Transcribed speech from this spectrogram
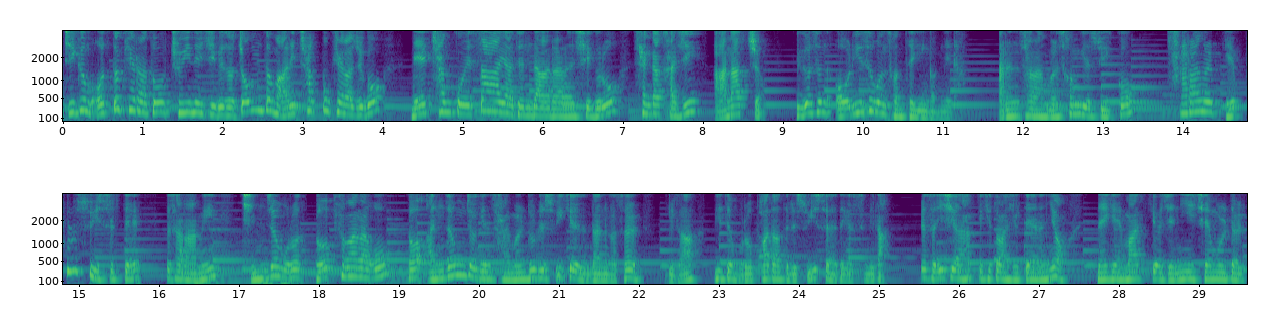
지금 어떻게라도 주인의 집에서 좀 더 많이 착복해가지고 내 창고에 쌓아야 된다라는 식으로 생각하지 않았죠. 그것은 어리석은 선택인 겁니다. 다른 사람을 섬길 수 있고 사랑을 베풀 수 있을 때 그 사람이 진정으로 더 평안하고 더 안정적인 삶을 누릴 수 있게 된다는 것을 우리가 믿음으로 받아들일 수 있어야 되겠습니다. 그래서 이 시간 함께 기도하실 때에는요, 내게 맡겨진 이 재물들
